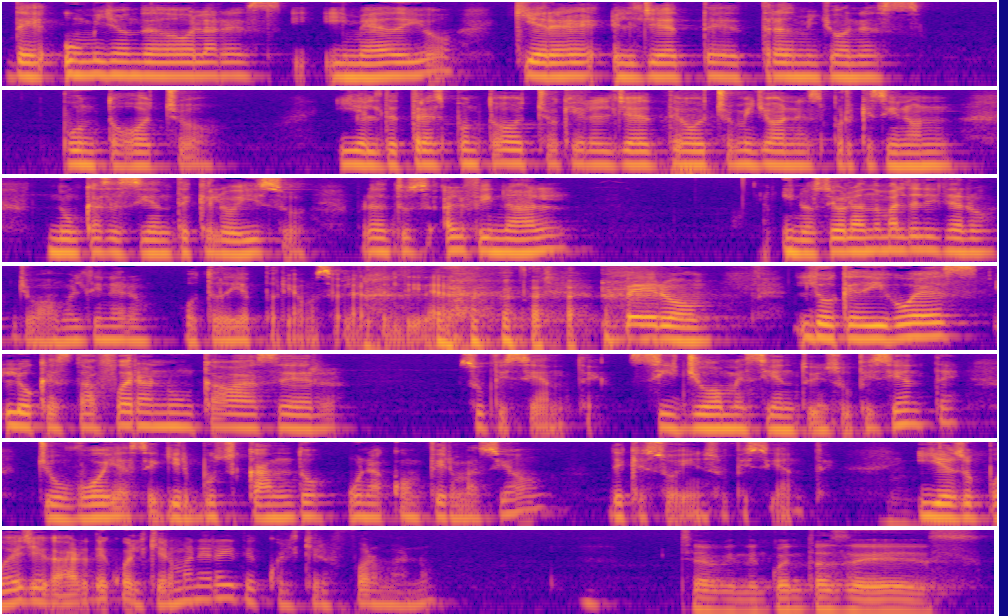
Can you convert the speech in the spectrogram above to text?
de un millón de dólares y medio quiere el jet de 3 millones punto ocho y el de 3.8 quiere el jet de 8 millones porque si no nunca se siente que lo hizo. Entonces al final, y no estoy hablando mal del dinero, yo amo el dinero, otro día podríamos hablar del dinero, pero lo que digo es, lo que está afuera nunca va a ser suficiente. Si yo me siento insuficiente, yo voy a seguir buscando una confirmación de que soy insuficiente. Y eso puede llegar de cualquier manera y de cualquier forma, ¿no? Sí, a fin de cuentas es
